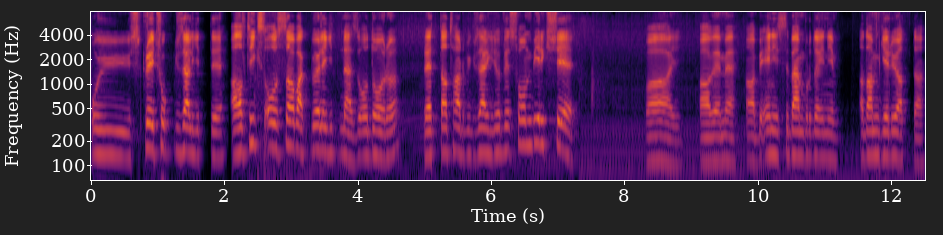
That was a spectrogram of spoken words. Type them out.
Oy sprey çok güzel gitti. 6x olsa bak böyle gitmezdi o doğru. Red Dot harbi güzel gidiyor ve son bir kişi. Vay AVM. Abi en iyisi ben burada ineyim. Adam geliyor hatta.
